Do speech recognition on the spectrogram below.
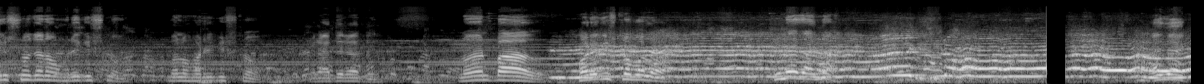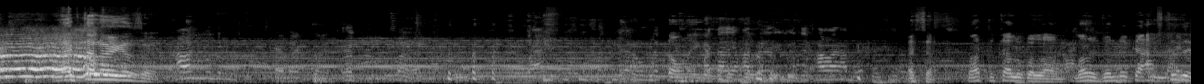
কৃষ্ণ জানো হরে কৃষ্ণ। বলো হরে কৃষ্ণ। রাধে রাধে। নয়ন পাল হরে কৃষ্ণ বলো। শুনে যায় না? চালু হয়ে গেছে। আচ্ছা মাত্র চালু করলাম। মানুষজনকে আসতে দে।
